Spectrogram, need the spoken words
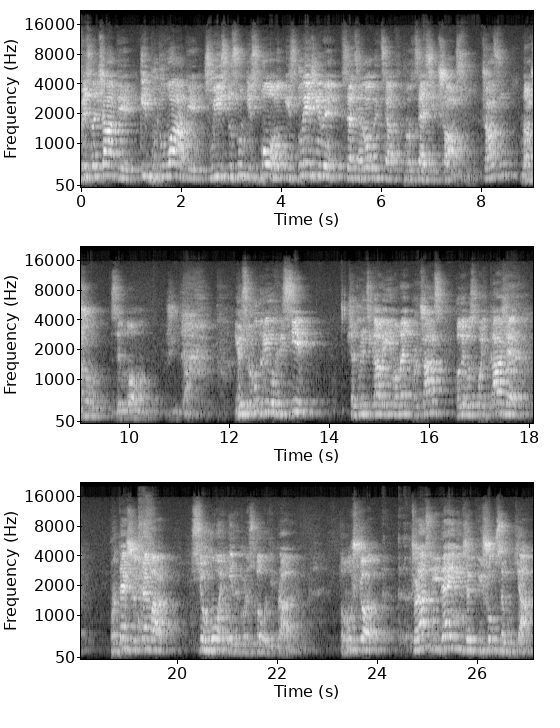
визначати і будувати свої стосунки з Богом і з ближніми. Все це робиться в процесі часу, часу нашого земного життя. І ось тому, дорогі Христі, ще дуже цікавий є момент про час, коли Господь каже про те, що треба сьогодні використовувати правильно. Тому що вчорашній день він вже пішов в забуття.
